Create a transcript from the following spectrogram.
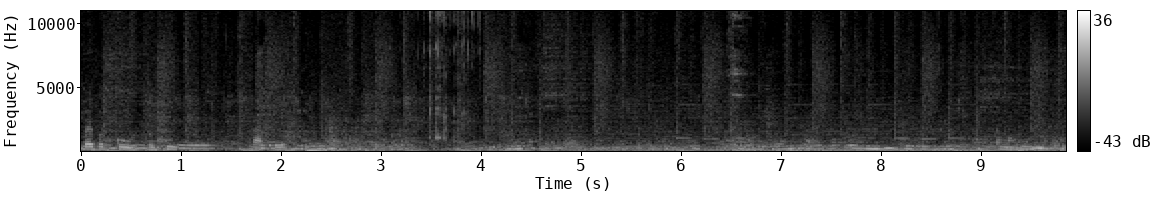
ใบบกูดบางทีลาเป็ดตะมังหุ่น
